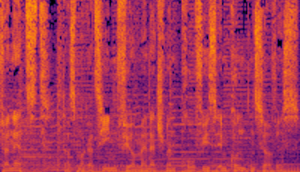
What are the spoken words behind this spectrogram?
Vernetzt, das Magazin für Management-Profis im Kundenservice.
